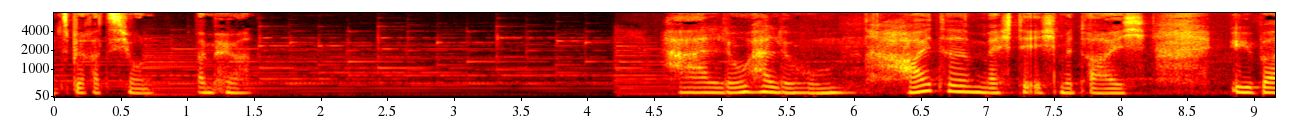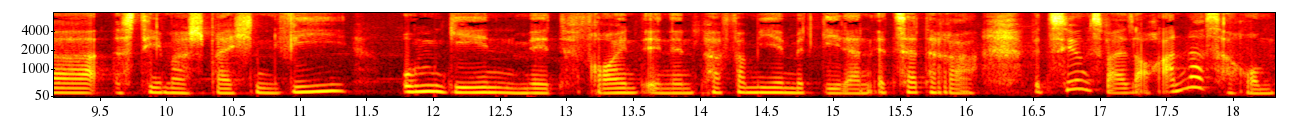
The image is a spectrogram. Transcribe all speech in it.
Inspiration beim Hören. Hallo, hallo. Heute möchte ich mit euch über das Thema sprechen, wie Umgehen mit Freundinnen, Familienmitgliedern etc. Beziehungsweise auch andersherum.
